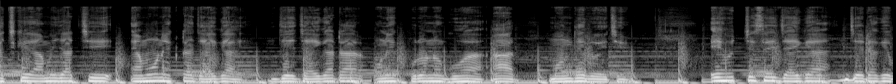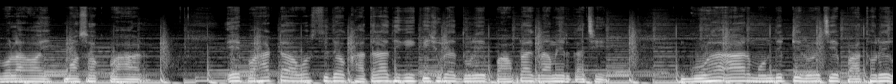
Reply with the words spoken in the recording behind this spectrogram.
আজকে আমি যাচ্ছি এমন একটা জায়গায়, যে জায়গাটার অনেক পুরনো গুহা আর মন্দির রয়েছে। এ হচ্ছে সেই জায়গা যেটাকে বলা হয় মশক পাহাড়। এই পাহাড়টা অবস্থিত খাতড়া থেকে কিছুটা দূরে পাঁপড়া গ্রামের কাছে। গুহা আর মন্দিরটি রয়েছে পাথরের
